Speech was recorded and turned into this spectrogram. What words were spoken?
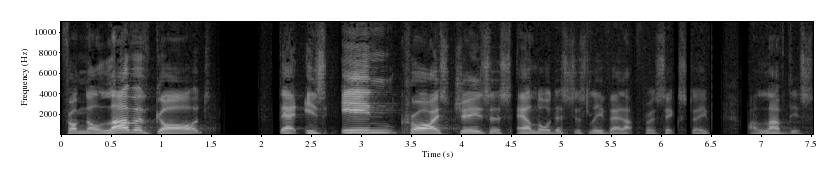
from the love of God that is in Christ Jesus our Lord. Let's just leave that up for a sec, Steve. I love this.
